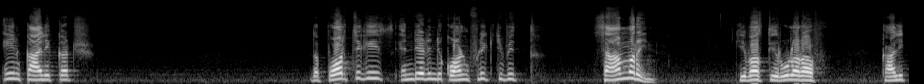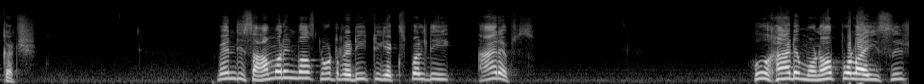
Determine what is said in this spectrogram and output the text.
In Calicut, the Portuguese entered into conflict with Zamorin. He was the ruler of Calicut. When the Zamorin was not ready to expel the Arabs who had monopolized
